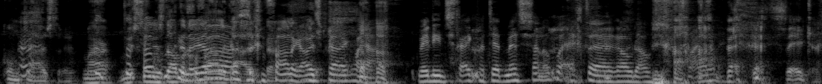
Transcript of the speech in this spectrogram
komt luisteren. Maar dat misschien is dat een gevaarlijke ja, dat is een uitspraak. gevaarlijke uitspraak. Maar ja, ik weet niet, strijkkwartet, mensen zijn ook wel echt uh, roodhoos. Ja, zeker.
